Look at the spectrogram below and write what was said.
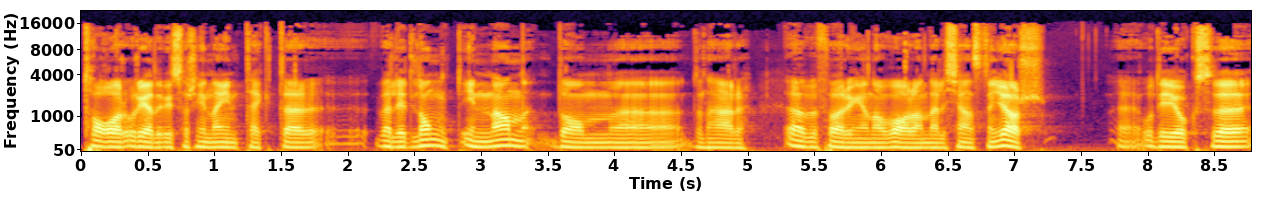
tar och redovisar sina intäkter väldigt långt innan de, eh, den här överföringen av varan eller tjänsten görs. Och det är också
